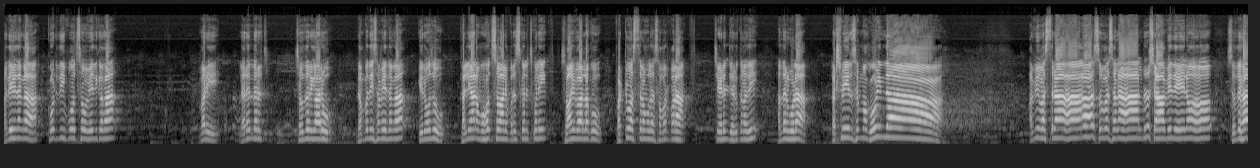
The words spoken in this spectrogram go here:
అదేవిధంగా కోటి దీపోత్సవ వేదికగా మరి నరేందర్ చౌదరి గారు దంపతి సమేతంగా ఈరోజు కళ్యాణ మహోత్సవాన్ని పురస్కరించుకొని స్వామివార్లకు పట్టు వస్త్రముల సమర్పణ చేయడం జరుగుతున్నది. అందరూ కూడా లక్ష్మీ నరసింహ గోవింద! అవివస్త్రా సువసనా నృషా విదేనో సుధా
